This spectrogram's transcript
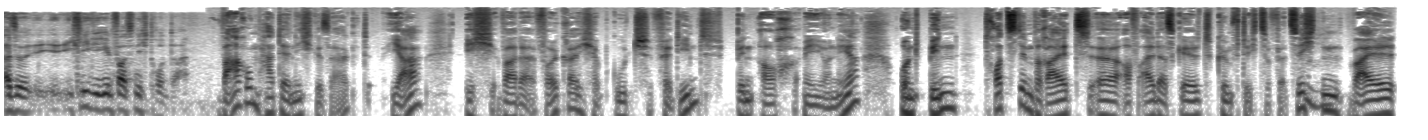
Also ich liege jedenfalls nicht drunter. Warum hat er nicht gesagt, ja, ich war da erfolgreich, ich habe gut verdient, bin auch Millionär und bin trotzdem bereit, äh, auf all das Geld künftig zu verzichten, mhm. weil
